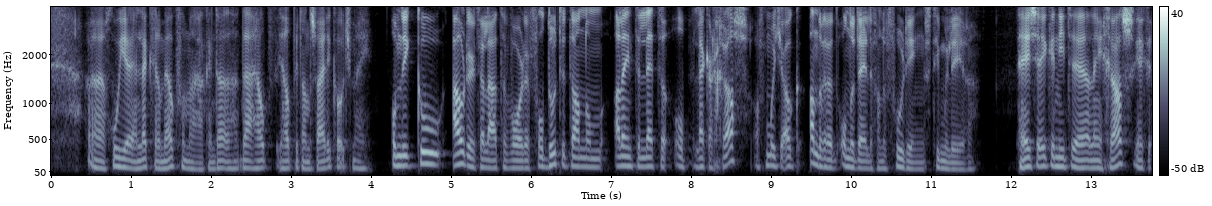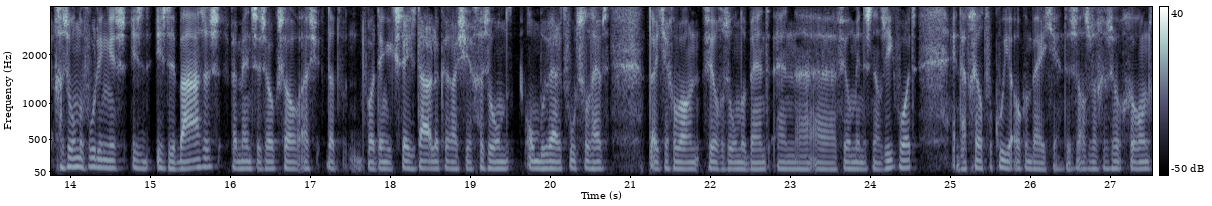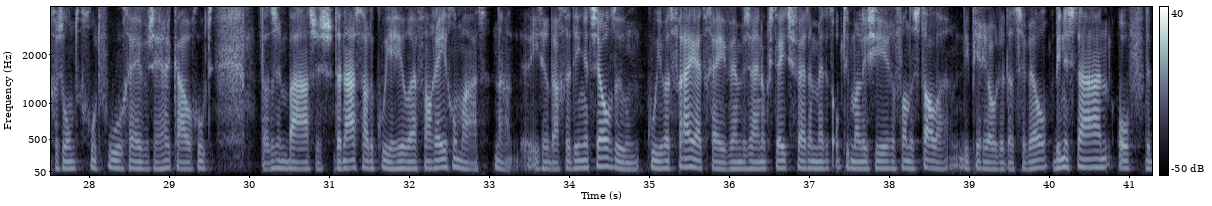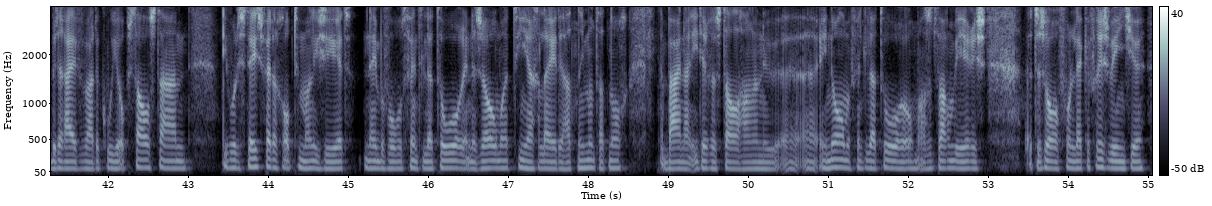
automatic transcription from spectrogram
uh, goede en lekkere melk van maken. En daar, daar help, help je dan als weidecoach mee. Om die koe ouder te laten worden, voldoet het dan om alleen te letten op lekker gras? Of moet je ook andere onderdelen van de voeding stimuleren? Nee, zeker niet uh, alleen gras. Kijk, gezonde voeding is, is, is de basis. Bij mensen is ook zo, als je, dat wordt denk ik steeds duidelijker als je gezond, onbewerkt voedsel hebt, dat je gewoon veel gezonder bent en uh, veel minder snel ziek wordt. En dat geldt voor koeien ook een beetje. Dus als we gewoon gezond, goed voer geven, ze herkauwen goed, dat is een basis. Daarnaast houden koeien heel erg van regelmaat. Nou, iedere dag de dingen hetzelfde doen. Koeien wat vrijheid geven. En we zijn ook steeds verder met het optimaliseren van de stallen. Die periode dat ze wel binnenstaan of de bedrijven waar de koeien op stal staan, die worden steeds verder geoptimaliseerd. Neem bijvoorbeeld ventilatoren in de zomer. Tien jaar geleden had niemand dat nog. En bijna in iedere stal hangen nu uh, enorme ventilatoren om als het warm weer is te zorgen voor een lekker fris windje.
